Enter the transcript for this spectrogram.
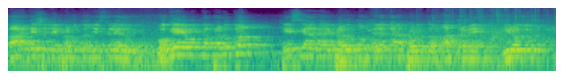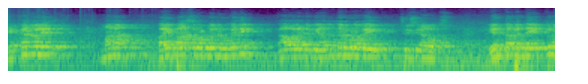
భారతదేశంలో ప్రభుత్వం చేస్తలేదు. ఒకే ఒక్క ప్రభుత్వం కేసీఆర్ గారి ప్రభుత్వం తెలంగాణ ప్రభుత్వం మాత్రమే. ఈరోజు ఎక్కడో లేదు. మన బైపాస్ రోడ్లోనే ఉన్నది. కావాలంటే మీరు అందరూ కూడా పోయి చూసి రావచ్చు. ఎంత పెద్ద ఎత్తున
